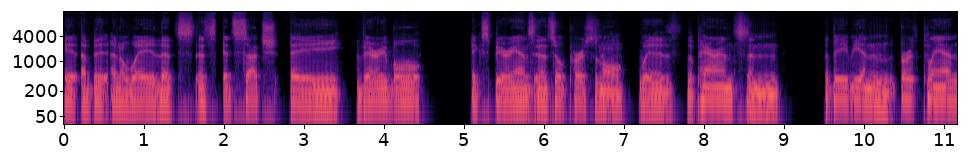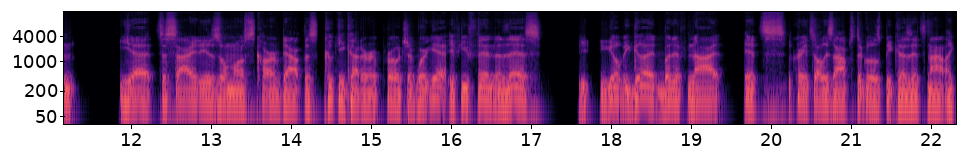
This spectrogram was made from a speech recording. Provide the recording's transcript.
it a bit in a way that's it's it's such a variable experience and it's so personal with the parents and the baby and birth plan Yet society has almost carved out this cookie cutter approach of where, yeah, if you fit into this, you'll be good. But if not, it's it creates all these obstacles because it's not like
